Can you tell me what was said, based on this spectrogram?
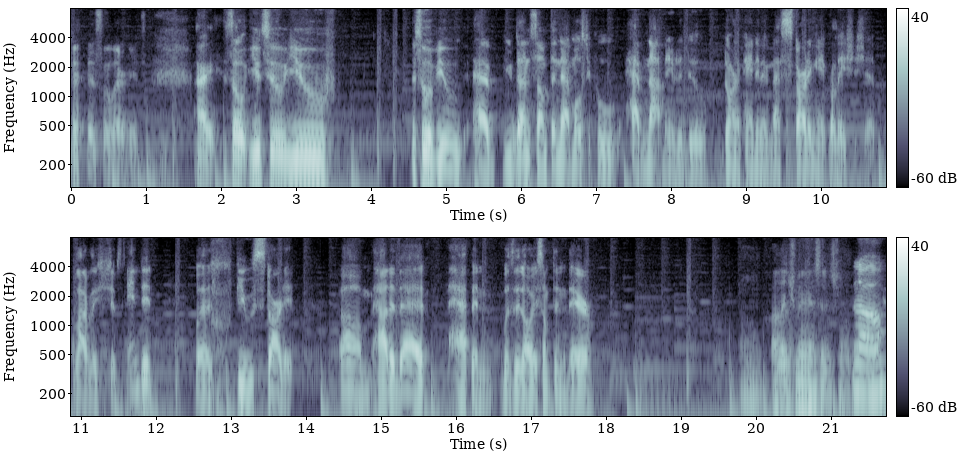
it's hilarious. All right, so you two, you, the two of you have you done something that most people have not been able to do during the pandemic. That's starting a relationship. A lot of relationships ended, but few started. Um, how did that happen? Was it always something there? Um, I'll let you answer this one. No.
